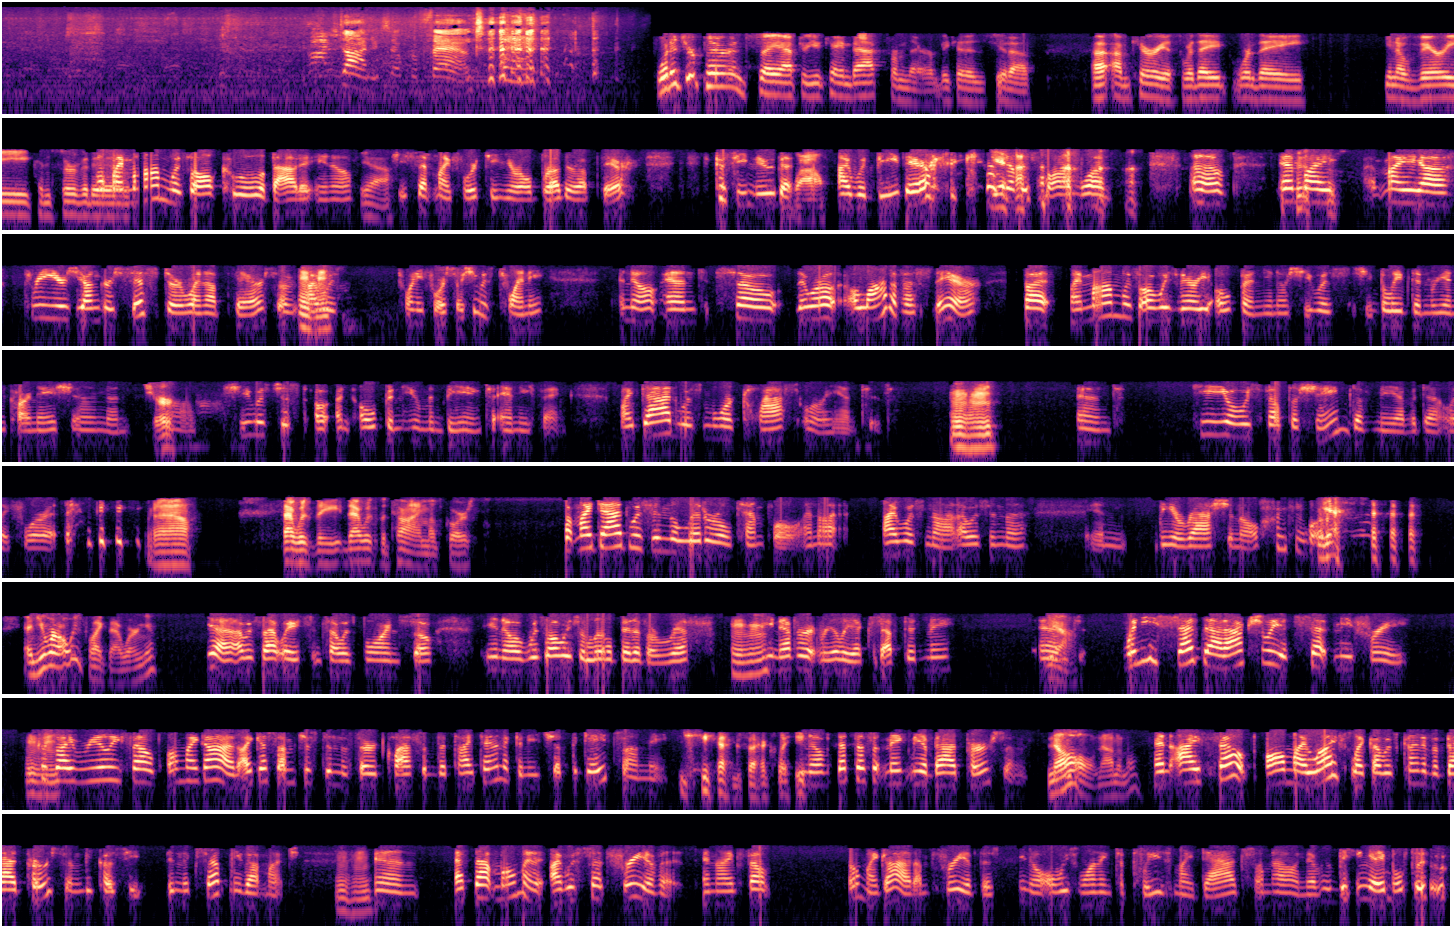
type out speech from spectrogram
Don, you're so profound. What did your parents say after you came back from there? Because you know, I, I'm curious. Were they were they, you know, very conservative? Well, my mom was all cool about it, you know. yeah. She sent my 14-year-old brother up there because he knew that Wow. I would be there. I Yeah. never saw him once. Um, and my my uh, three years younger sister went up there, so I Mhm. was 24, so she was 20. You know, and so there were a, lot of us there. But my mom was always very open. You know, she was she believed in reincarnation and Sure. um, she was just a, an open human being to anything. My dad was more class oriented, Mhm. and he always felt ashamed of me, evidently, for it. Well, that was the that was the time, of course. but my dad was in the literal temple, and I I was not. I was in the in the irrational. Yeah. and you were always like that, weren't you? yeah, I was that way since I was born. So, you know, it was always a little bit of a riff. Mhm. he never really accepted me. And Yeah. when he said that, actually, it set me free because Mhm. I really felt, oh my God, I guess I'm just in the third class of the Titanic, and he shut the gates on me. Yeah, exactly. You know, that doesn't make me a bad person. no, not at all. And I felt all my life like I was kind of a bad person because he didn't accept me that much. Mhm. And at that moment, I was set free of it, and I felt, oh my God, I'm free of this. You know, always wanting to please my dad somehow and never being able to.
